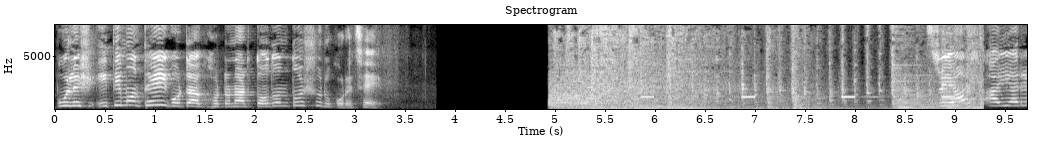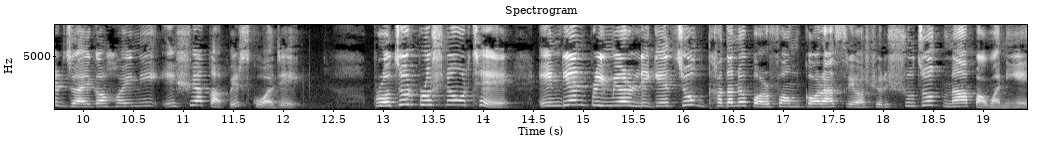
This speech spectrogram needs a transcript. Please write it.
পুলিশ ইতিমধ্যেই গোটা ঘটনার তদন্ত শুরু করেছে। শ্রেয়াস আইয়ারের জায়গা হয়নি এশিয়া কাপের স্কোয়াডে প্রচুর প্রশ্ন উঠছে, ইন্ডিয়ান প্রিমিয়ার লিগে চোখ ধাঁধানো পারফর্ম করা শ্রেয়সের সুযোগ না পাওয়া নিয়ে।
